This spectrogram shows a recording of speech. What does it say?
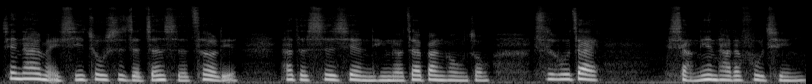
健太美希注视着真实的侧脸，他的视线停留在半空中，似乎在想念他的父亲。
